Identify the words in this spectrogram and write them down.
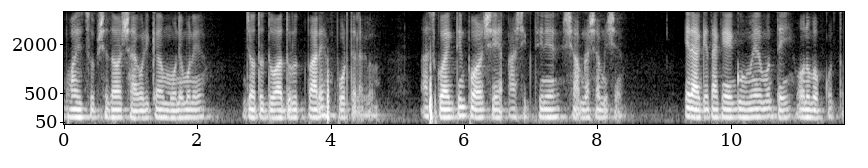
ভয়ে চুপসে যাওয়া সাগরিকা মনে মনে যত দোয়া দূরত পারে পড়তে লাগল। আজ কয়েকদিন পর সে আশিক চিনের সামনাসামনি সে। এর আগে তাকে ঘুমের মধ্যেই অনুভব করত।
